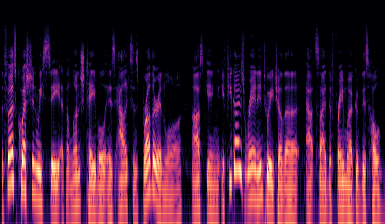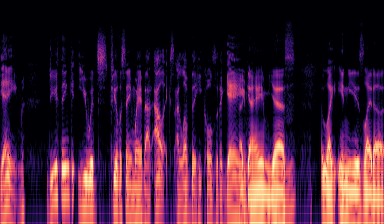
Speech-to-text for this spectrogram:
The first question we see at the lunch table is Alex's brother in law asking, If you guys ran into each other outside the framework of this whole game, do you think you would feel the same way about Alex? I love that he calls it a game. A game, yes. Mm-hmm. Like in years later,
